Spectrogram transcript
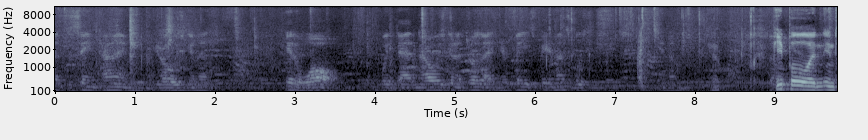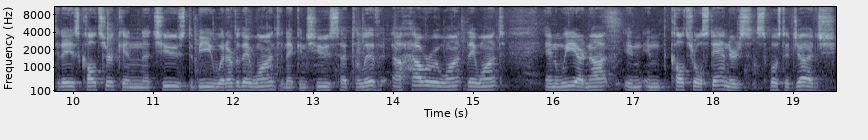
at the same time, you're always gonna hit a wall with that, and they're always gonna throw that in your face, but you're not supposed to, you know? So- People in, in today's culture can uh, choose to be whatever they want, and they can choose uh, to live uh, however we want they want, and we are not, in, in cultural standards, supposed to judge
